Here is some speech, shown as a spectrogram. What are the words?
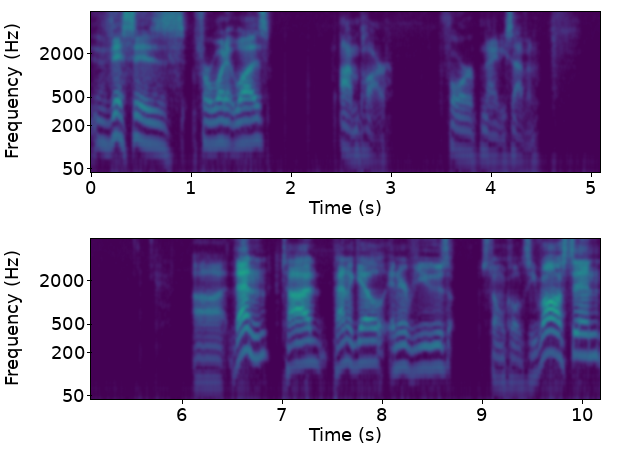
This is, for what it was, on par for 97. Uh, then Todd Pettengill interviews Stone Cold Steve Austin.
